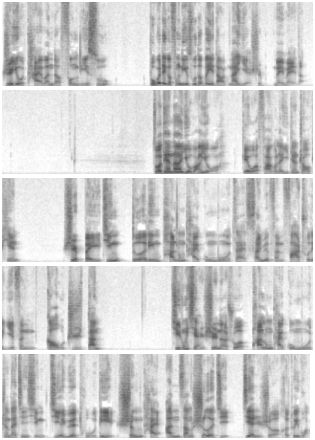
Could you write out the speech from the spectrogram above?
只有台湾的凤梨酥。不过这个凤梨酥的味道那也是美美的。昨天呢，有网友啊给我发过来一张照片。是北京德陵盘龙台公墓在三月份发出的一份告知单，其中显示呢说盘龙台公墓正在进行节约土地、生态安葬设计、建设和推广。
